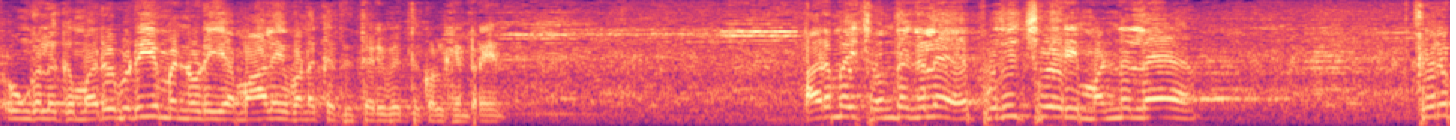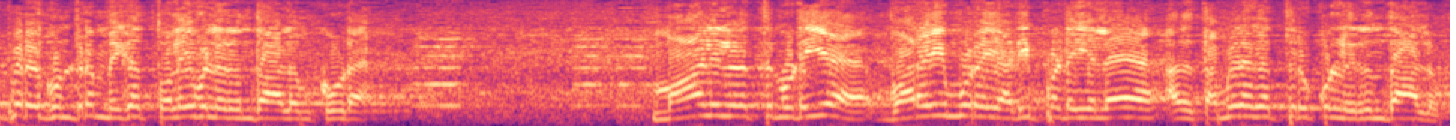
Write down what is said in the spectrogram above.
உங்களுக்கு மறுபடியும் என்னுடைய மாலை வணக்கத்தை தெரிவித்துக் கொள்கின்றேன். அருமை சொந்தங்களே புதுச்சேரி மண்ணில் திருப்பரங்குன்றம் மிக தொலைவில் இருந்தாலும் கூட மாநிலத்தினுடைய வரைமுறை அடிப்படையில் அது தமிழகத்திற்குள் இருந்தாலும்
